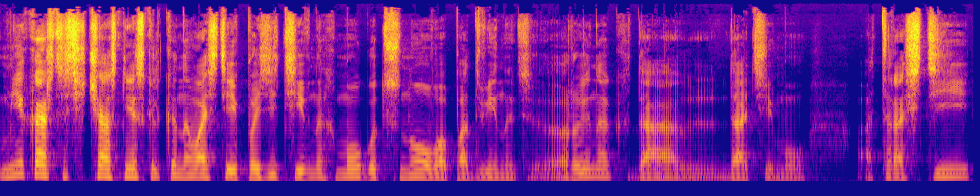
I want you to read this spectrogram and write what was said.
мне кажется, сейчас несколько новостей позитивных могут снова подвинуть рынок, да, дать ему отрасти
